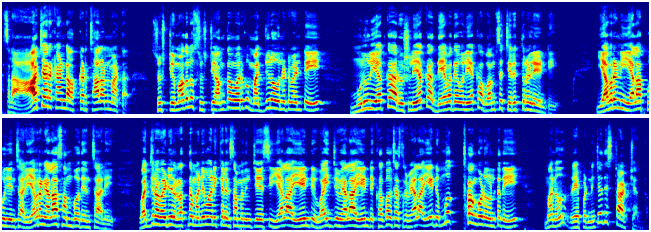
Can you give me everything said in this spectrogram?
అసలు ఆచారకాండ ఒక్కటి చాలన్నమాట. సృష్టి మొదలు సృష్టి అంతం వరకు మధ్యలో ఉన్నటువంటి మునుల యొక్క ఋషుల యొక్క దేవదేవుల యొక్క వంశ చరిత్రలు ఏంటి? ఎవరిని ఎలా పూజించాలి? ఎవరిని ఎలా సంబోధించాలి? వజ్ర వైద్యుల రత్న మణిమాణిక్యులకు సంబంధించేసి ఎలా ఏంటి? వైద్యం ఎలా ఏంటి? ఖగోళ శాస్త్రం ఎలా ఏంటి? మొత్తం కూడా ఉంటుంది. మనం రేపటి నుంచి అది స్టార్ట్ చేద్దాం.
